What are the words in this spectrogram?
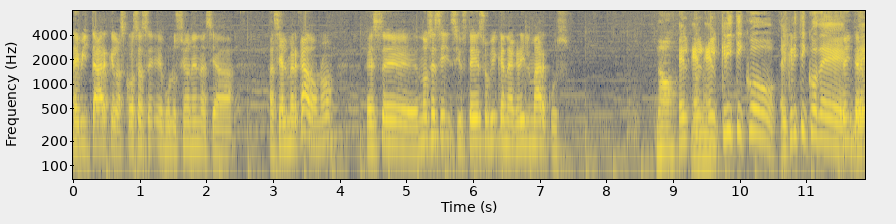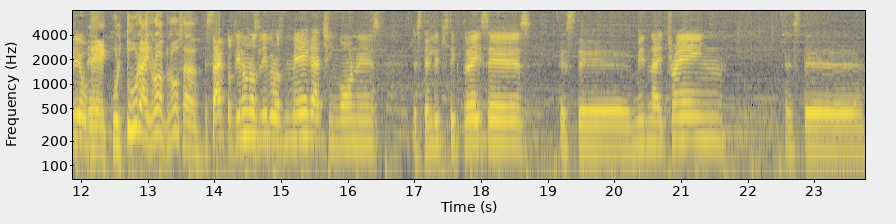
evitar que las cosas evolucionen hacia, hacia el mercado, ¿no? Es, eh, no sé si, si ustedes ubican a Grill Marcus. No. El, el- no, no. el crítico, el crítico de, de- de cultura y rock, ¿no? O sea, Exacto, tiene unos libros mega chingones, este Lipstick Traces, este Midnight Train, este...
